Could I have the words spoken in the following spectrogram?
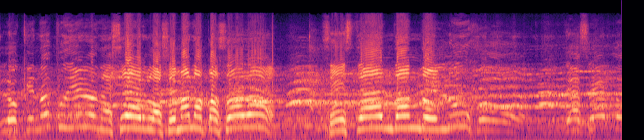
lo que no pudieron hacer la semana pasada, se están dando el lujo de hacerlo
